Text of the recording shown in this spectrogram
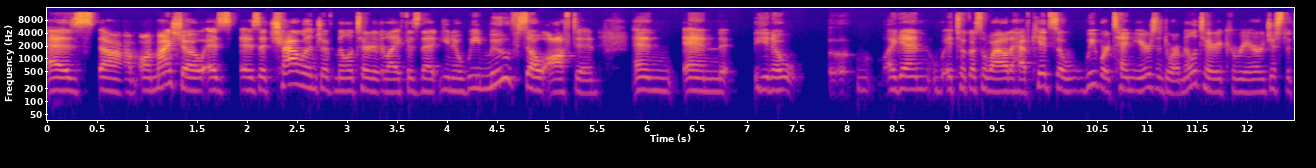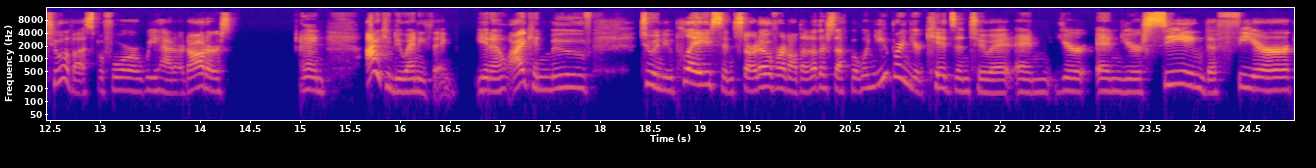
as um, on my show as as a challenge of military life is that you know we move so often and and you know again, it took us a while to have kids. So we were 10 years into our military career, just the two of us before we had our daughters. And I can do anything, you know, I can move to a new place and start over and all that other stuff. But when you bring your kids into it and you're and you're seeing the fear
